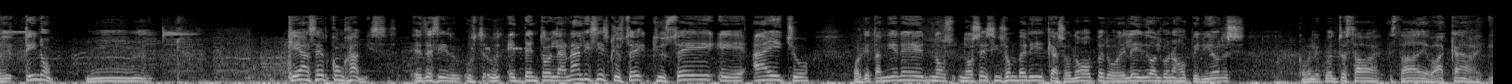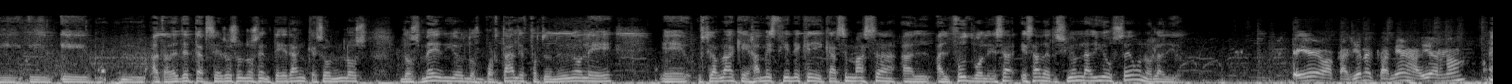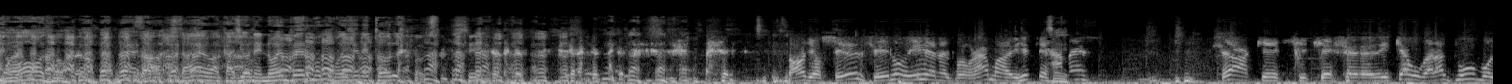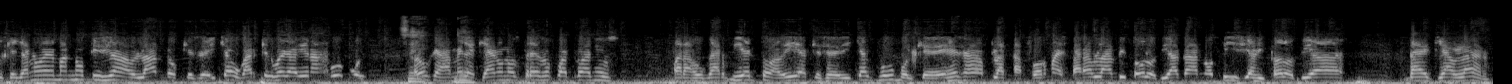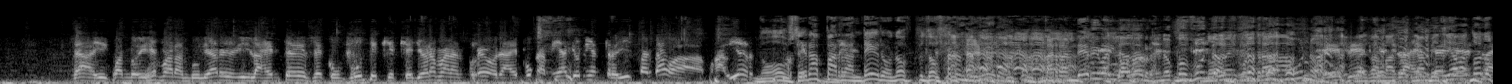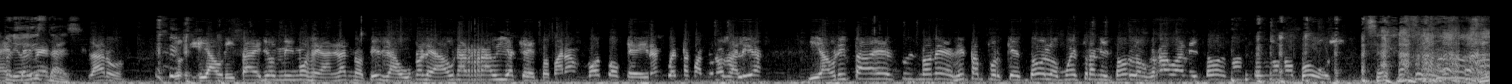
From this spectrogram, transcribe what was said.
Eh, Tino, mm, ¿qué hacer con James? Es decir, usted, eh, dentro del análisis que usted que usted eh, ha hecho, porque también eh, no, no sé si son verídicas o no, pero he leído algunas opiniones. Como le cuento, estaba, estaba de vaca y, mm, a través de terceros uno se enteran que son los, los medios, los portales por donde uno lee. Usted hablaba que James tiene que dedicarse más al, al fútbol. ¿Esa, ¿Esa versión la dio usted o no la dio? Sí, de vacaciones también, Javier, ¿no? No, no. Estaba, estaba de vacaciones, no enfermo, como dicen en todos lados. Sí. No, yo sí, sí lo dije en el programa. Dije que Sí. James, o sea, que, que, que se dedique a jugar al fútbol, que ya no hay más noticias hablando, que se dedique a jugar, que él juega bien al fútbol. Sí. Creo que James le quedan unos tres o cuatro años para jugar bien todavía, que se dedique al fútbol, que deje esa plataforma de estar hablando y todos los días dar noticias y todos los días da de qué hablar. O sea, y cuando dije farandulear eh, y la gente se confunde que, que yo era faranduleo, en la época mía yo ni entrevista daba, Javier. No, usted era parrandero, no, no farandulero. Parrandero y bailador. No confundan. No lo encontraba uno. Sí, sí, La la gente gambeteaba a ve- todos los la periodistas. Claro. Y ahorita ellos mismos se dan las noticias. A uno le da una rabia que le tomaran fotos, que dieran cuenta cuando uno salía. Y ahorita eso no necesitan porque todo lo muestran y todo lo graban y todo. No, son unos bobos. Sí.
